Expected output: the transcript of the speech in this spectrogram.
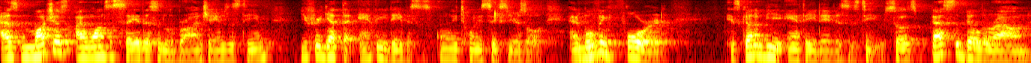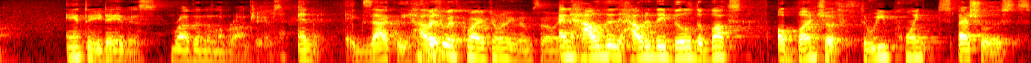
as much as I want to say this is LeBron James's team, you forget that Anthony Davis is only 26 years old. And moving forward, it's going to be Anthony Davis's team. So, it's best to build around Anthony Davis rather than LeBron James. And exactly how Especially did, with Kawhi joining them. So and yeah. how did how did they build the Bucks? A bunch of three point specialists,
